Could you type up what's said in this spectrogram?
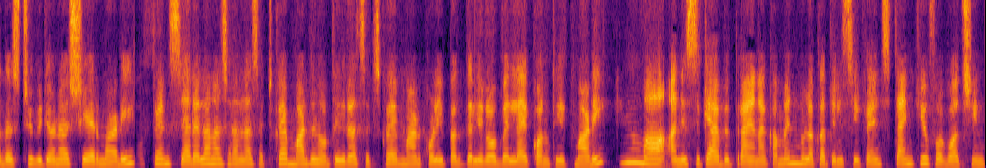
ಆದಷ್ಟು ವಿಡಿಯೋನ ಶೇರ್ ಮಾಡಿ. ಫ್ರೆಂಡ್ಸ್ ಯಾರೆಲ್ಲ ನನ್ನ ಚಾನಲ್ನ ಸಬ್ಸ್ಕ್ರೈಬ್ ಮಾಡದೆ ನೋಡ್ತಿದ್ರೆ ಸಬ್ಸ್ಕ್ರೈಬ್ ಮಾಡ್ಕೊಳ್ಳಿ. ಪಕ್ಕದಲ್ಲಿರೋ ಬೆಲ್ ಐಕಾನ್ ಕ್ಲಿಕ್ ಮಾಡಿ. ನಿಮ್ಮ ಅನಿಸಿಕೆ, ಅಭಿಪ್ರಾಯನ ಕಮೆಂಟ್ ಮೂಲಕ ತಿಳಿಸಿ friends thank you for watching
